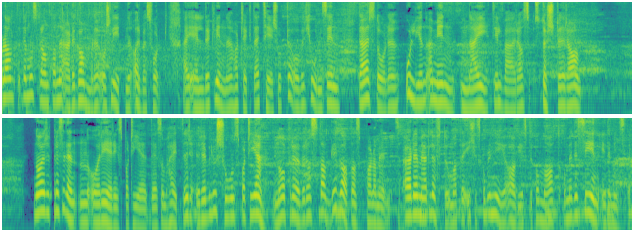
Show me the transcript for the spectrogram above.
Blant demonstrantene er det gamle og slitne arbeidsfolk. Ei eldre kvinne har trukket ei T-skjorte over kjolen sin. Der står det 'Oljen er min, nei til verdens største ran'. Når presidenten og regjeringspartiet, det som heter Revolusjonspartiet, nå prøver å stagge gatas parlament, er det med et løfte om at det ikke skal bli nye avgifter på mat og medisin, i det minste.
